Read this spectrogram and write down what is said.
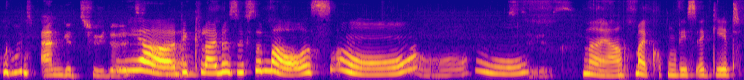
Gut angetüdelt. Ja, ja, die kleine süße Maus. Oh. oh, oh. Süß. Naja, mal gucken, wie es ihr geht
